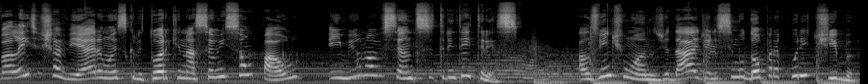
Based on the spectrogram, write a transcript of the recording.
Valêncio Xavier é um escritor que nasceu em São Paulo em 1933. Aos 21 anos de idade, ele se mudou para Curitiba,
